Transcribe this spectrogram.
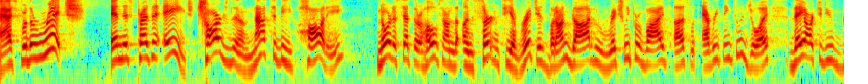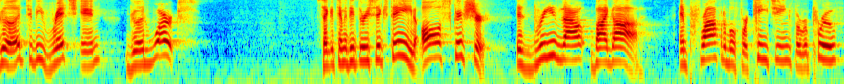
As for the rich, in this present age. Charge them not to be haughty, nor to set their hopes on the uncertainty of riches, but on God who richly provides us with everything to enjoy. They are to do good, to be rich in good works. 2 Timothy 3:16 All scripture is breathed out by God and profitable for teaching, for reproof,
